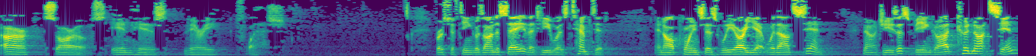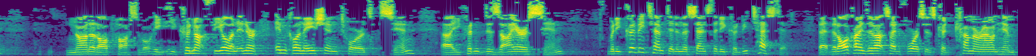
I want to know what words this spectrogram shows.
our sorrows in his very flesh. Verse 15 goes on to say that he was tempted in all points as we are, yet without sin. Now, Jesus, being God, could not sin. Not at all possible. He, he could not feel an inner inclination towards sin. Uh, he couldn't desire sin. But he could be tempted in the sense that he could be tested. That, that all kinds of outside forces could come around him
